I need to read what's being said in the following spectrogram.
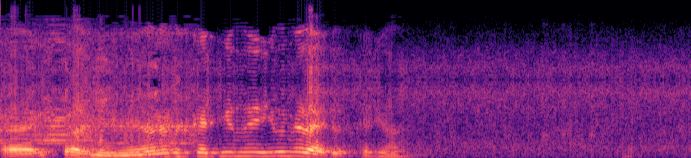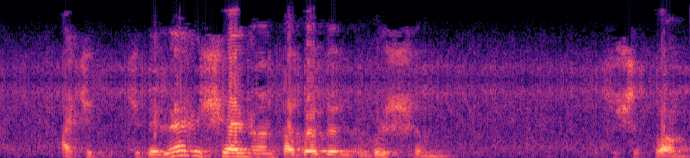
э, испражнение как скотина и умирает, как скотина. А чет- четырьмя вещами он подобен высшим существам.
